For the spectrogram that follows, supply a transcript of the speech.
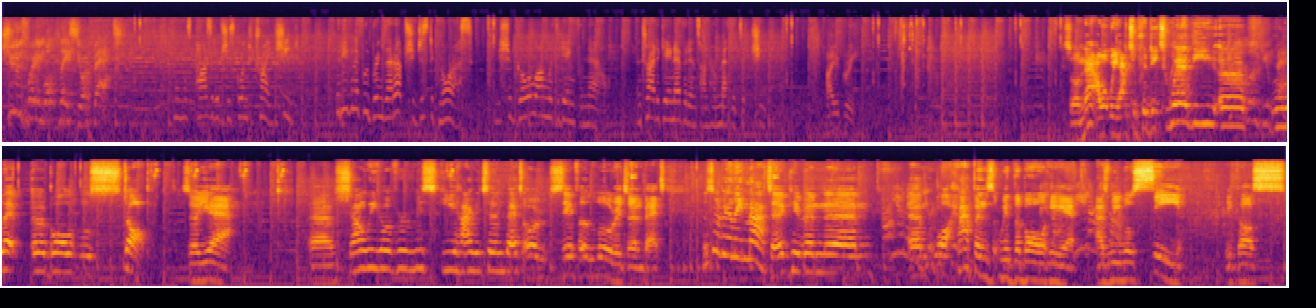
Choose where you will place your bet. I'm almost positive she's going to try and cheat. But even if we bring that up, she'd just ignore us. We should go along with the game for now, and try to gain evidence on her methods of cheating. I agree. So now what we have to predict where the uh, roulette uh, ball will stop. So yeah. Uh, shall we go for a risky high return bet or safer low return bet? Doesn't really matter given um, um, what happens with the ball here, as we will see, because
